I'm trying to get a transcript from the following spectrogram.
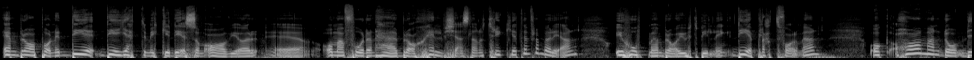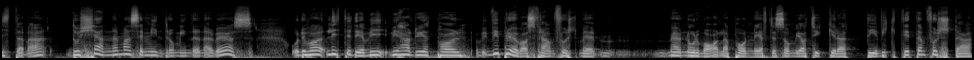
en bra ponny, det, det är jättemycket det som avgör eh, om man får den här bra självkänslan och tryggheten från början ihop med en bra utbildning. Det är plattformen. Och har man de bitarna, då känner man sig mindre och mindre nervös. Och det var lite det, vi, vi hade ju ett par, vi prövade oss fram först med, med normala ponny eftersom jag tycker att det är viktigt den första,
